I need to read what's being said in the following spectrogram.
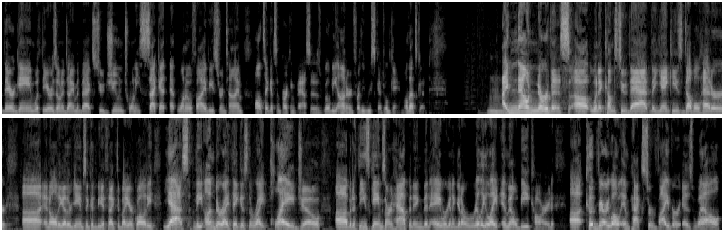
their game with the Arizona Diamondbacks to June 22nd at 105 Eastern Time. All tickets and parking passes will be honored for the rescheduled game. Well, that's good. Mm. I'm now nervous uh, when it comes to that, the Yankees doubleheader, uh, and all the other games that could be affected by air quality. Yes, the under, I think, is the right play, Joe. Uh, but if these games aren't happening, then A, we're going to get a really light MLB card. Uh, could very well impact Survivor as well.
